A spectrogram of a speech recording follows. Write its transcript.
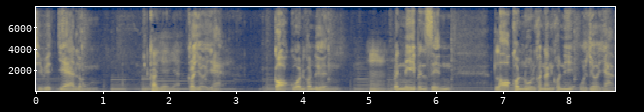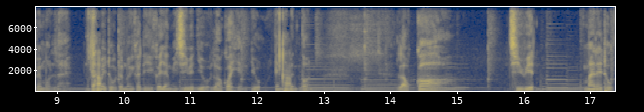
ชีวิตแย่ลง ก็เยอะแยะ ก็เยอะแยะ ก่อกวนคนอื่นอืมเป็นหนี้เป็นสินหลอกคนนู้นคนนั้นคนนี้โอ้เยอะแยะไปหมดเลย แต่ครับไม่ถูกดำเนินคดีก็ยังมีชีวิตอยู่ เราก็เห็นอยู่อย่างครันี้บเป็นต้น แล้วก็ชีวิตไม่ได้ถูก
